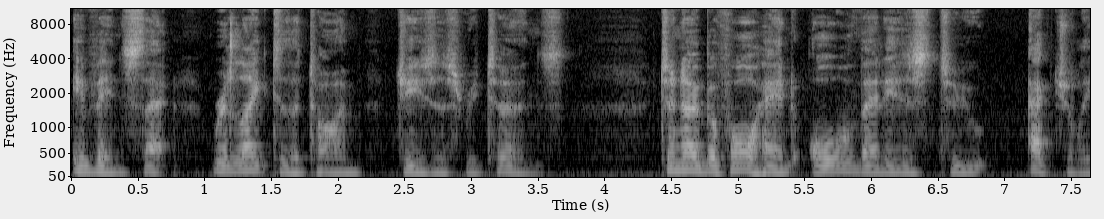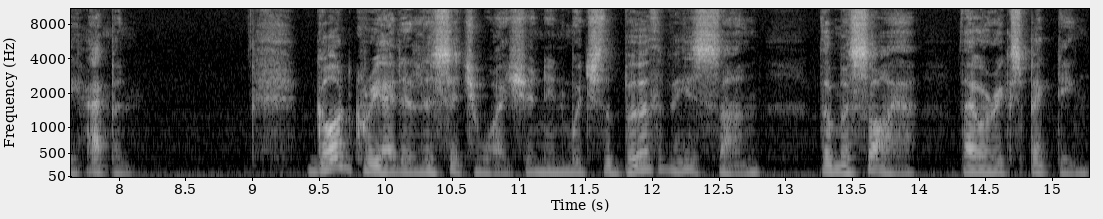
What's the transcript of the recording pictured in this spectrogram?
events that relate to the time Jesus returns, to know beforehand all that is to actually happen. God created a situation in which the birth of his son, the Messiah they were expecting,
